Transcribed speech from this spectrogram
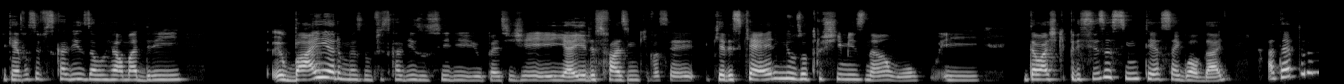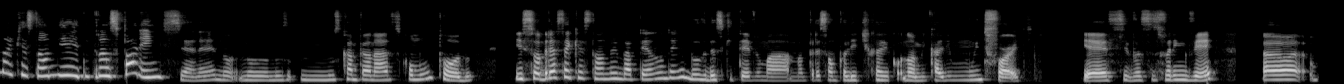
Porque aí você fiscaliza o Real Madrid, o Bayern, mas não fiscaliza o City e o PSG, e aí eles fazem o que você que eles querem e os outros times não. E Então acho que precisa sim ter essa igualdade, até por uma questão de, de transparência, né, no, no, nos, nos, campeonatos como um todo. E sobre essa questão do Mbappé, eu não tenho dúvidas que teve uma, uma pressão política e econômica ali muito forte. E é, se vocês forem ver, uh,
